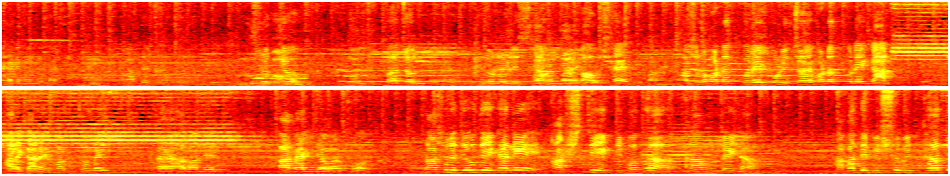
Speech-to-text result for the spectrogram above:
একাডেমিতে না আমাদের বাচন নুরুল ইসলাম বাউল সাহেব। আসলে হঠাৎ করে পরিচয় হঠাৎ করে গান। আর গানের মাধ্যমেই আহ, আমাদের আগায় যাওয়ার পর তা আসলে যেহেতু এখানে আসছে একটি কথা না বললেই না। আমাদের বিশ্ববিখ্যাত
